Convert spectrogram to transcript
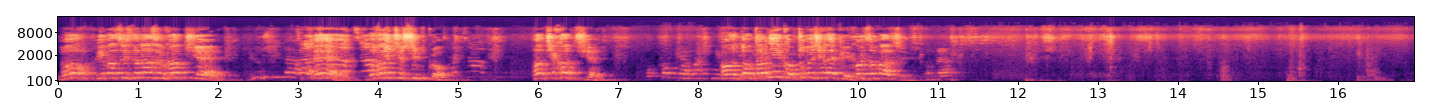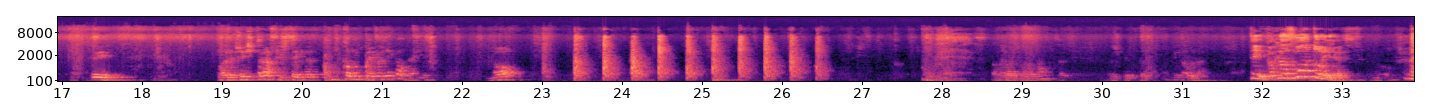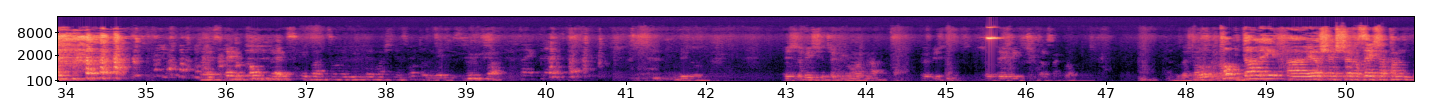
No, chyba coś znalazłem, chodźcie! Co, E, co, co? dawajcie szybko! Chodźcie, chodźcie! Kopia właśnie. O, to tam nie kop, tu będzie lepiej, chodź zobaczyć. Dobra. Ty, ale żeś trafił tej, no, nikomu tego nie gadaj. No. Ty, to chyba złoto jest! To jest ten kompleks chyba, co widzę właśnie złoto wiedzieć. Jeszcze wyjście czekaj, można? To tutaj wyjście teraz akurat. To kop dalej, a ja się jeszcze rozejrzę tam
